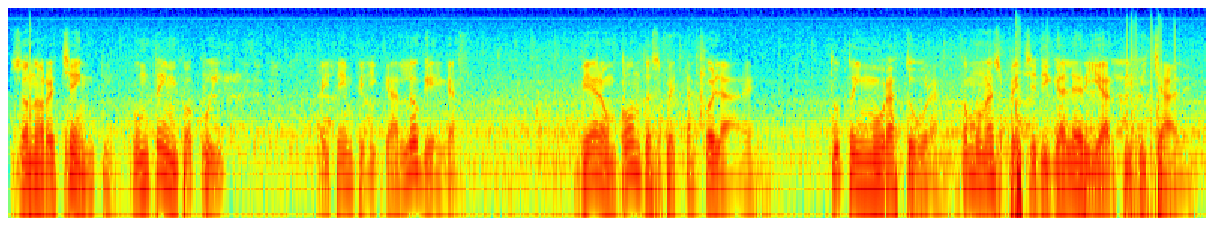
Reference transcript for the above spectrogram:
sono recenti. Un tempo qui, ai tempi di Carlo Ghega, vi era un ponte spettacolare, tutto in muratura, come una specie di galleria artificiale.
